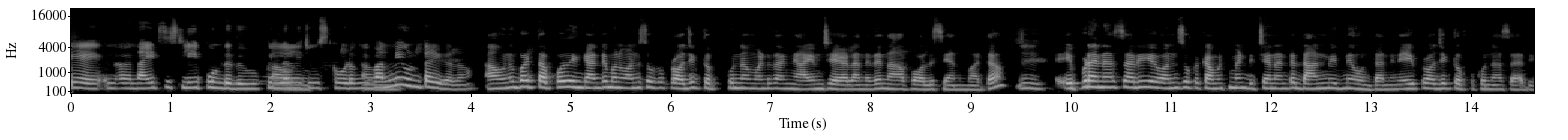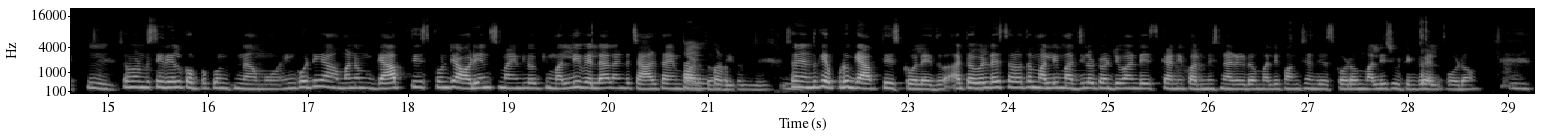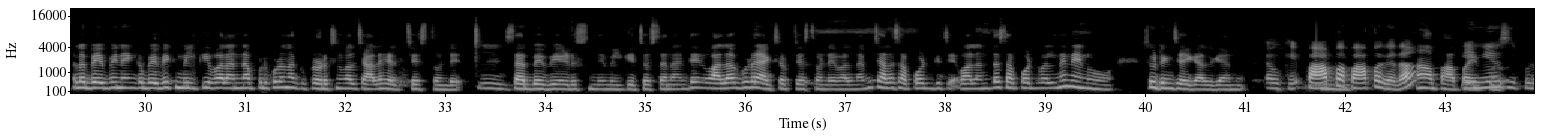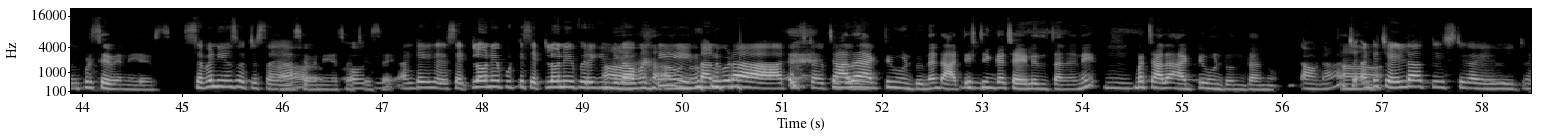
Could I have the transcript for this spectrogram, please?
నైట్స్ స్లీప్ ఉండదు పిల్లల్ని. చూసుకోవడం. ఇవన్నీ ఉంటాయి కదా? అవును. బట్ తప్పదు. ఇంకా అంటే మనం మనసు ఒక ప్రాజెక్ట్ ఒప్పుకున్నామంటే దానికి న్యాయం చేయాలనేదే నా పాలసీ అన్నమాట. ఎప్పుడైనా సరే వన్స్ ఒక కమిట్మెంట్ ఇచ్చానంటే దాని మీదనే ఉంటాను. నేను ఏ ప్రాజెక్ట్ ఒప్పుకున్నా సరే. సో మనం సీరియల్ ఒప్పుకుంటున్నాము ఇంకోటి మనం గ్యాప్ తీసుకుంటే ఆడియన్స్ మైండ్లోకి మళ్ళీ వెళ్ళాలంటే చాలా టైం పడుతుంది. సో ఎందుకు ఎప్పుడు గ్యాప్ తీసుకోలేదు. ఆ ట్వెల్వ్ డేస్ తర్వాత మళ్ళీ మధ్యలో ట్వంటీ వన్ డేస్ కానీ పర్మిషన్ అడగడం మళ్ళీ ఫంక్షన్ చేసుకోవడం మళ్ళీ షూటింగ్కి వెళ్ళిపోవడం. అలా బేబీని ఇంకా బేబీకి మిల్క్ ఇవ్వాలన్నప్పుడు కూడా నాకు ప్రొడక్షన్ వాళ్ళు చాలా హెల్ప్ చేస్తుండే. సార్ బేబీ ఏడుస్తుంది మిల్క్ ఇచ్చొస్తాను అంటే వాళ్ళకు కూడా యాక్సెప్ట్ చేస్తుండే వాళ్ళు నాకు. చాలా సపోర్ట్ వాళ్ళంతా సపోర్ట్ వల్లనే నేను షూటింగ్ చేయగలిగాను. ఓకే. పాప. పాప కదా? ఆ పాప ఇయర్స్ ఇప్పుడు ఇప్పుడు? Seven years seven years వచ్చేస్తాయా? Seven years. వచ్చేసాయి అంటే సెట్లోనే పుట్టి సెట్లోనే పెరిగింది కాబట్టి. తను కూడా ఆర్టిస్ట్ చాలా యాక్టివ్ ఉంటుంది. అంటే ఆర్టిస్ట్. ఇంకా చేయలేదు తనని బట్ చాలా యాక్టివ్ ఉంటుంది తను. అవునా? అంటే చైల్డ్ ఆర్టిస్ట్గా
